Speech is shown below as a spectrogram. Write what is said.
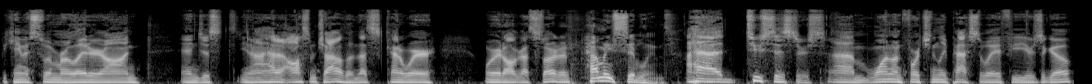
became a swimmer later on, and just, you know, I had an awesome childhood. That's kind of where where it all got started. How many siblings? I had two sisters. Um, one unfortunately passed away a few years ago,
